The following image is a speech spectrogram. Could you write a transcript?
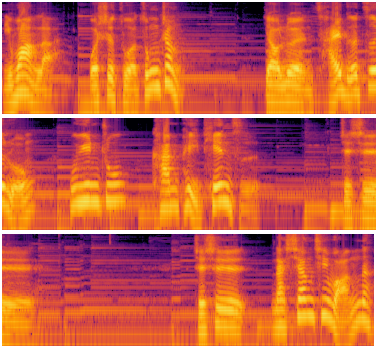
你忘了我是左宗正。要论才德姿容，乌云珠堪配天子。只是，只是那相亲王呢？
